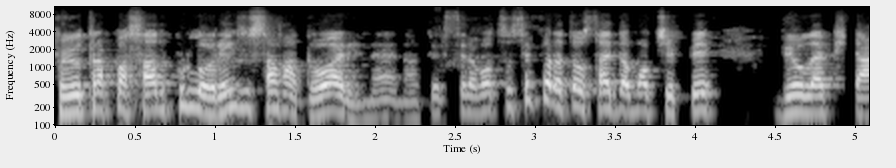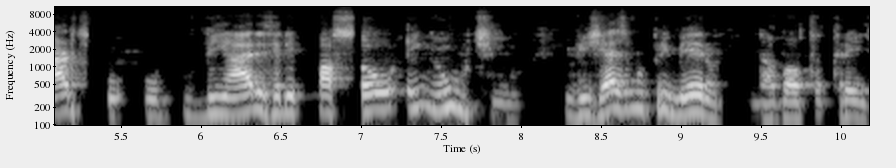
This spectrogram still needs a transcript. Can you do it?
foi ultrapassado por Lorenzo Savadori, né, na terceira volta. Se você for até o site da MotoGP ver o lap chart, o, o Vinhares ele passou em último, 21 primeiro da volta 3.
